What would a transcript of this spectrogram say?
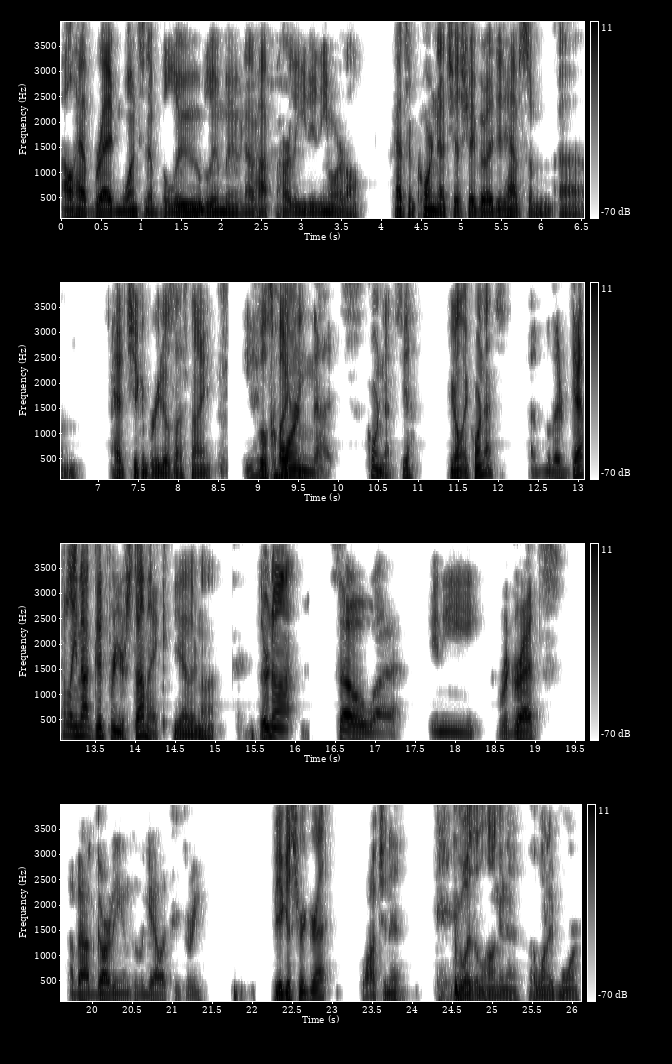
I'll have bread once in a blue blue moon. I ha- hardly eat it anymore at all. had some corn nuts yesterday, but I did have some. Um, I had chicken burritos last night. you Little had corn spicy. nuts. Corn nuts. Yeah. You don't like corn nuts? Uh, well, they're definitely not good for your stomach. Yeah, they're not. They're not. So, uh, any regrets about Guardians of the Galaxy Three? Biggest regret? Watching it. It wasn't long enough. I wanted more.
